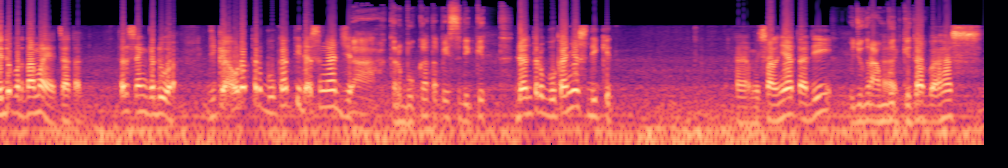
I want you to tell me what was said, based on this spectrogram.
Itu pertama ya, catat. Terus yang kedua, jika aurat terbuka tidak sengaja Nah, terbuka tapi sedikit dan terbukanya sedikit. Nah, misalnya tadi ujung rambut kita gitu. bahas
